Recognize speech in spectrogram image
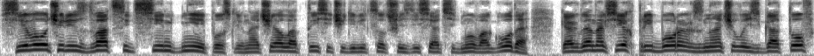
Всего через 27 дней после начала 1967 года, когда на всех приборах значилось «готов»,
